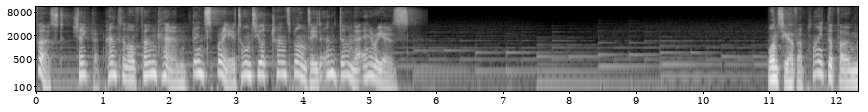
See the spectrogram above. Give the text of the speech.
First, shake the Panthenol foam can, then spray it onto your transplanted and donor areas. Once you have applied the foam,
